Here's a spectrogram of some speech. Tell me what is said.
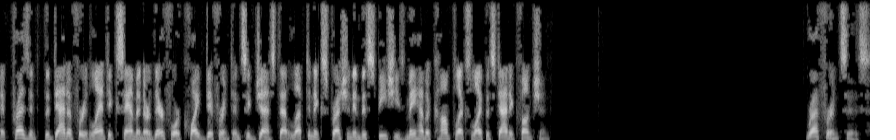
At present, the data for Atlantic salmon are therefore quite different and suggest that leptin expression in this species may have a complex lipostatic function. References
